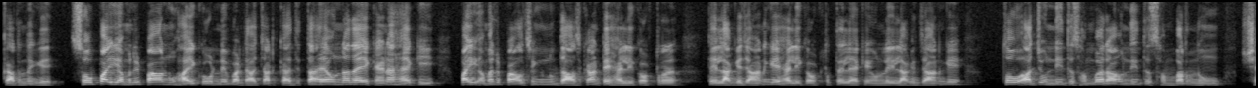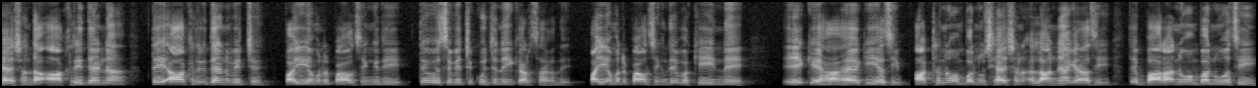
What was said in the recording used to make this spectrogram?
ਕਰਨਗੇ। ਸੋ ਭਾਈ ਅਮਰਪਾਲ ਨੂੰ ਹਾਈ ਕੋਰਟ ਨੇ ਵੱਡਾ ਝਟਕਾ ਦਿੱਤਾ ਹੈ। ਉਹਨਾਂ ਦਾ ਇਹ ਕਹਿਣਾ ਹੈ ਕਿ ਭਾਈ ਅਮਰਪਾਲ ਸਿੰਘ ਨੂੰ 10 ਘੰਟੇ ਹੈਲੀਕਾਪਟਰ ਤੇ ਲੱਗ ਜਾਣਗੇ। ਹੈਲੀਕਾਪਟਰ ਤੇ ਲੈ ਕੇ ਆਉਣ ਲਈ ਲੱਗ ਜਾਣਗੇ। ਤੋਂ ਅੱਜ 19 ਦਸੰਬਰ ਆ 19 ਦਸੰਬਰ ਨੂੰ ਸੈਸ਼ਨ ਦਾ ਆਖਰੀ ਦਿਨ ਆ ਤੇ ਆਖਰੀ ਦਿਨ ਵਿੱਚ ਭਾਈ ਅਮਰਪਾਲ ਸਿੰਘ ਜੀ ਤੇ ਉਹ ਇਸ ਵਿੱਚ ਕੁਝ ਨਹੀਂ ਕਰ ਸਕਦੇ। ਭਾਈ ਅਮਰਪਾਲ ਸਿੰਘ ਦੇ ਵਕੀਲ ਨੇ ਇਹ ਕਿਹਾ ਹੈ ਕਿ ਅਸੀਂ 8 ਨਵੰਬਰ ਨੂੰ ਸੈਸ਼ਨ ਐਲਾਨਿਆ ਗਿਆ ਸੀ ਤੇ 12 ਨਵੰਬਰ ਨੂੰ ਅਸੀਂ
